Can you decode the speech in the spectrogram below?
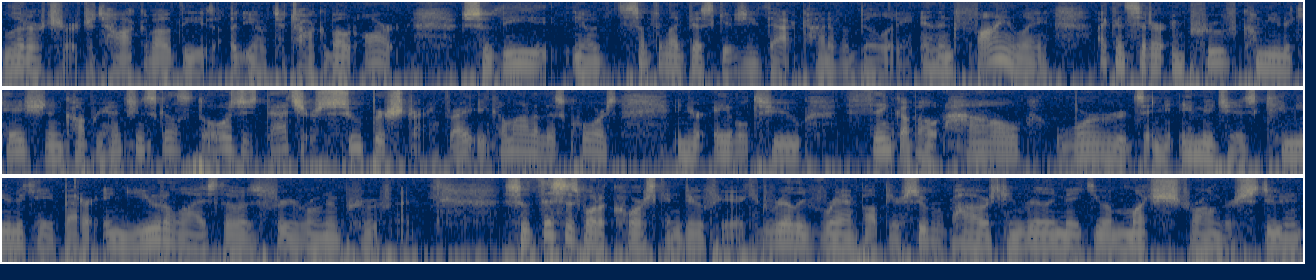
literature, to talk about these, uh, you know, to talk about art. So the, you know, something like this gives you that kind of ability. And then finally, I consider improved communication and comprehension skills. Those is that's your super strength, right? You come out of this course and you're able to think about how words and images communicate better and utilize those for your own improvement. So this is what a course can do for you. It can really ramp up your superpowers, can really make you a much stronger student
